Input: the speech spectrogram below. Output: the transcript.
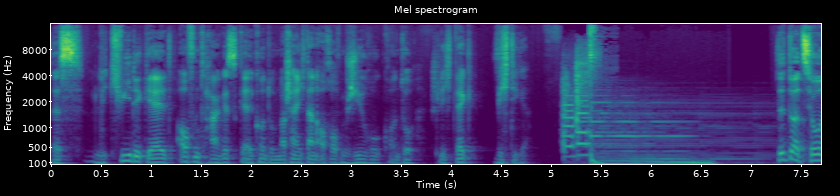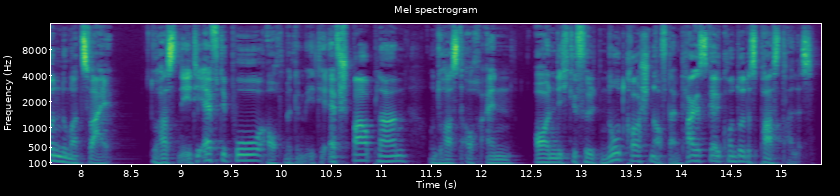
das liquide Geld auf dem Tagesgeldkonto und wahrscheinlich dann auch auf dem Girokonto schlichtweg wichtiger. Situation Nummer zwei. Du hast ein ETF-Depot, auch mit einem ETF-Sparplan und du hast auch einen ordentlich gefüllten Notgroschen auf deinem Tagesgeldkonto, das passt alles.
